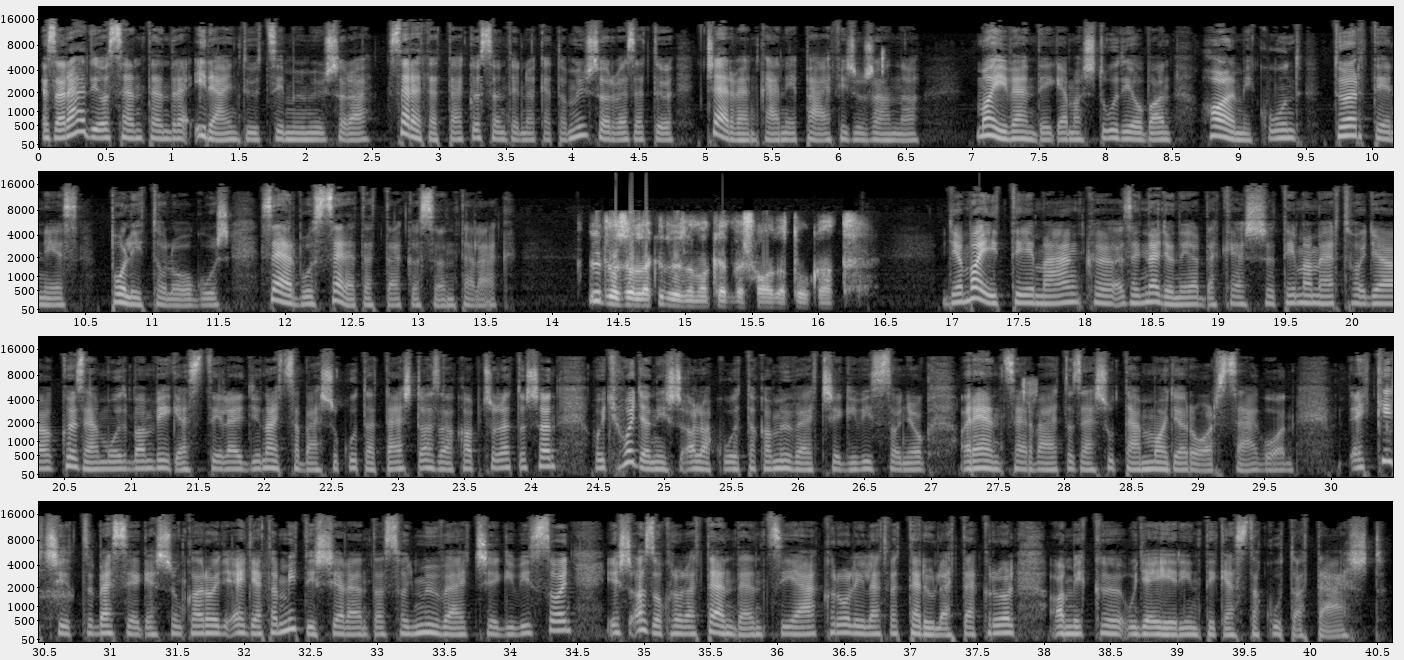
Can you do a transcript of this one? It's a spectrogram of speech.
Ez a Rádió Szentendre iránytű című műsora. Szeretettel köszönti Önöket a műsorvezető Cservenkáné Pálfi Zsuzsanna. Mai vendégem a stúdióban Halmi Kund, történész, politológus. Szerbusz, szeretettel köszöntelek. Üdvözöllek, üdvözlöm a kedves hallgatókat! Ugye a mai témánk, ez egy nagyon érdekes téma, mert hogy a közelmúltban végeztél egy nagyszabású kutatást azzal kapcsolatosan, hogy hogyan is alakultak a műveltségi viszonyok a rendszerváltozás után Magyarországon. Egy kicsit beszélgessünk arról, hogy egyáltalán mit is jelent az, hogy műveltségi viszony, és azokról a tendenciákról, illetve területekről, amik ugye érintik ezt a kutatást.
